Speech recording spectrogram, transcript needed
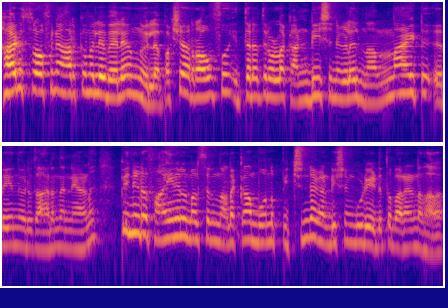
ഹാരിസ് റൌഫിന് ആർക്കും വലിയ വിലയൊന്നുമില്ല. പക്ഷേ റൌഫ് ഇത്തരത്തിലുള്ള കണ്ടീഷനുകളിൽ നന്നായിട്ട് എറിയുന്ന ഒരു താരം തന്നെയാണ്. പിന്നീട് ഫൈനൽ മത്സരം നടക്കാൻ പോകുന്ന പിച്ചിന്റെ കണ്ടീഷൻ കൂടി എടുത്തു പറയേണ്ടതാണ്.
